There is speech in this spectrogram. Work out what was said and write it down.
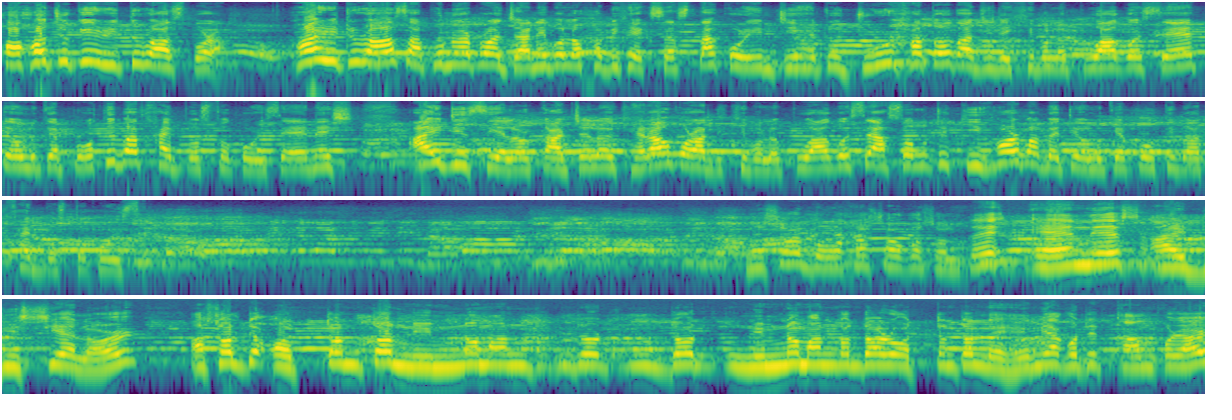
সহযোগী ঋতুৰাজ বৰা। হয় ঋতুৰাজ আপোনাৰ পৰা জানিবলৈ সবিশেষ চেষ্টা কৰিম যিহেতু যোৰহাটত আজি দেখিবলৈ পোৱা গৈছে তেওঁলোকে প্ৰতিবাদ সাব্যস্ত কৰিছে। N H I D C এলৰ কাৰ্যালয় ঘেৰাও কৰা দেখিবলৈ পোৱা গৈছে। আচলতে কিহৰ বাবে তেওঁলোকে প্ৰতিবাদ সাব্যস্ত কৰিছে? নিশ্চয় বৰষা চাওক আচলতে N H I D C এলৰ আচলতে অত্যন্ত নিম্ন মানদণ্ড নিম্ন মানদণ্ড আৰু অত্যন্ত লেহেমীয়া গতিত কাম কৰাৰ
